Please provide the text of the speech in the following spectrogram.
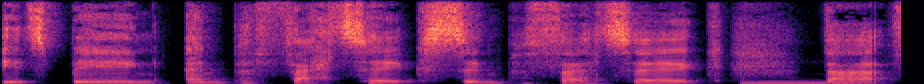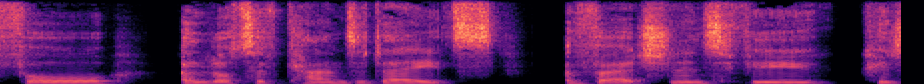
it's being empathetic, sympathetic, mm. that for a lot of candidates, a virtual interview could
